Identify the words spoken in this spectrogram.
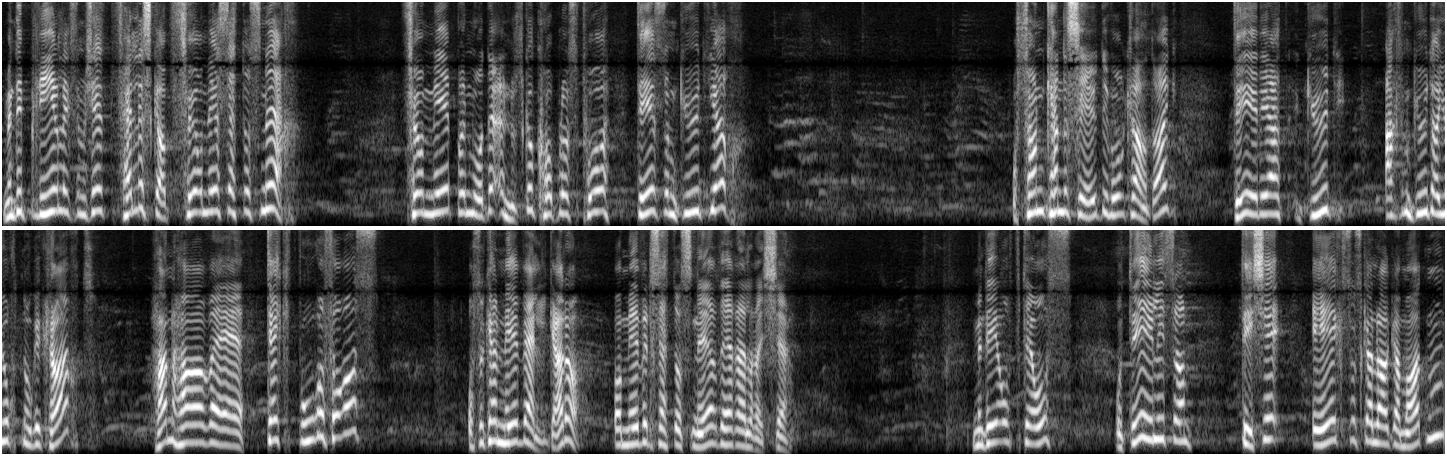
Men det blir liksom ikke et fellesskap før vi setter oss ned. før vi på en måte ønsker å koble oss på det som Gud gjør. Og Sånn kan det se ut i vår hverdag. Det er det at Gud, akkurat Gud har gjort noe klart. Han har eh, dekt bordet for oss, og så kan vi velge da, om vi vil sette oss ned der eller ikke. Men det er opp til oss. Og det er litt sånn Det er ikke jeg som skal lage maten,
